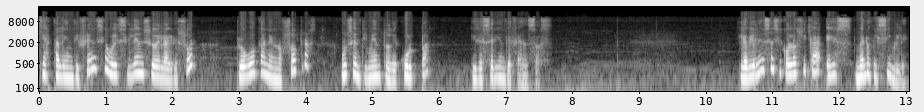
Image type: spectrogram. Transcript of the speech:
que hasta la indiferencia o el silencio del agresor provocan en nosotras un sentimiento de culpa, y de ser indefensas. La violencia psicológica es menos visible,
